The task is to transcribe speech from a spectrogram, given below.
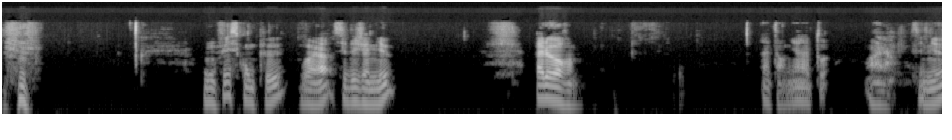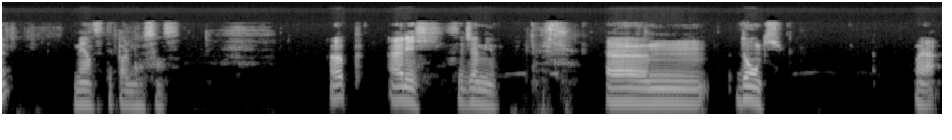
On fait ce qu'on peut. Voilà, c'est déjà mieux. Alors. Attends, viens à toi. Voilà, c'est mieux. Merde, c'était pas le bon sens. Hop, allez, c'est déjà mieux. Euh, donc, Voilà.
